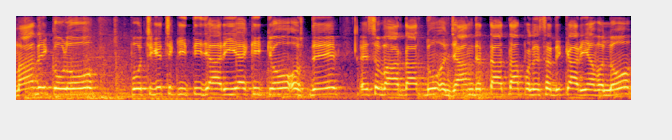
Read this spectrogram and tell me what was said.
ਮਾਂ ਦੇ ਕੋਲੋਂ ਪੁੱਛਗਿੱਛ ਕੀਤੀ ਜਾ ਰਹੀ ਹੈ ਕਿ ਕਿਉਂ ਉਸਨੇ ਇਸ ਵਾਰਦਾਤ ਨੂੰ ਅੰਜਾਮ ਦਿੱਤਾ ਤਾਂ ਪੁਲਿਸ ਅਧਿਕਾਰੀਆਂ ਵੱਲੋਂ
